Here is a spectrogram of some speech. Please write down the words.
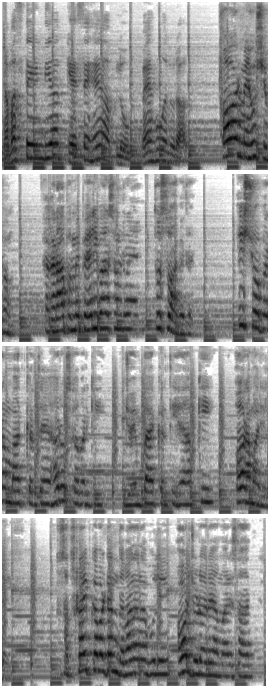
नमस्ते इंडिया कैसे हैं आप लोग? मैं हूँ अनुराग। और मैं हूँ शिवम। अगर आप हमें पहली बार सुन रहे हैं तो स्वागत है। इस शो पर हम बात करते हैं हर उस खबर की जो इम्पैक्ट करती है आपकी और हमारी लाइफ तो सब्सक्राइब का बटन दबाना ना भूलें और जुड़ा रहे हमारे साथ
